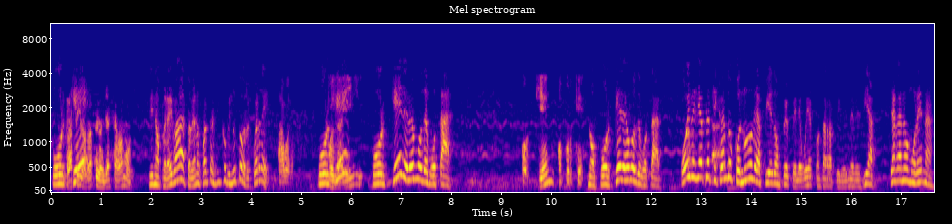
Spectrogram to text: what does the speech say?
¿Por Rápido, qué? rápido, ya acabamos. Sí, no, pero ahí va, todavía nos faltan cinco minutos, recuerde. Ah, bueno. ¿Por Pues qué? ahí- ¿Por qué debemos de votar? ¿Por quién o por qué? No, ¿por qué debemos de votar? Hoy venía platicando con uno de a pie, don Pepe, le voy a contar rápido, y me decía, ya ganó Morena.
